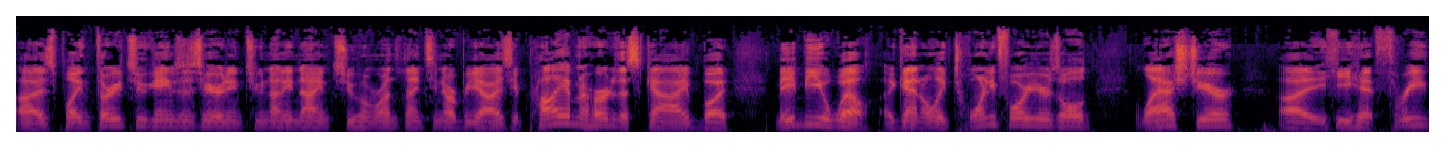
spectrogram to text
Uh, has played in 32 games this year, hitting 299, two home runs, 19 RBIs. You probably haven't heard of this guy, but maybe you will. Again, only 24 years old. Last year, uh, he hit three.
